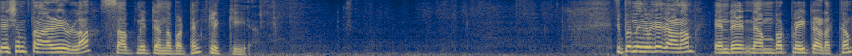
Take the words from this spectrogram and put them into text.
ശേഷം താഴെയുള്ള സബ്മിറ്റ് എന്ന ബട്ടൺ ക്ലിക്ക് ചെയ്യുക. ഇപ്പം നിങ്ങൾക്ക് കാണാം എന്റെ നമ്പർ പ്ലേറ്റ് അടക്കം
